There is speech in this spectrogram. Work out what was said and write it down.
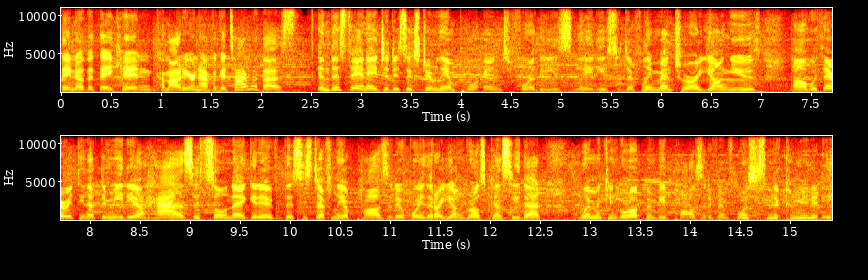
they know that they can come out here and have a good time with us. In this day and age, it is extremely important for these ladies to definitely mentor our young youth. Uh, with everything that the media has, it's so negative. This is definitely a positive way that our young girls can see that women can grow up and be positive influences in their community.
